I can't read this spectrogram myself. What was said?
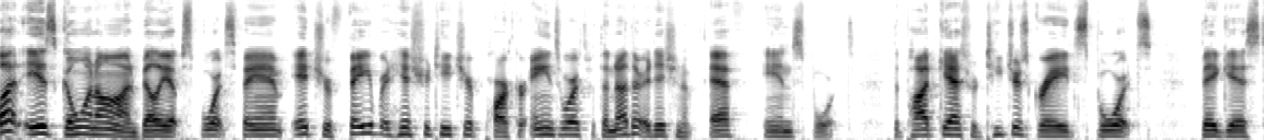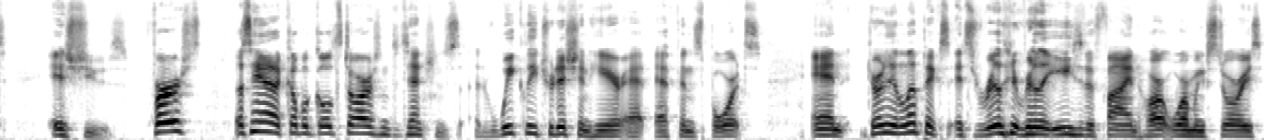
What is going on, Belly Up Sports fam? It's your favorite history teacher, Parker Ainsworth, with another edition of F in Sports, the podcast where teachers grade sports' biggest issues. First, let's hand out a couple gold stars and detentions, a weekly tradition here at F in Sports. And during the Olympics, it's really, really easy to find heartwarming stories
